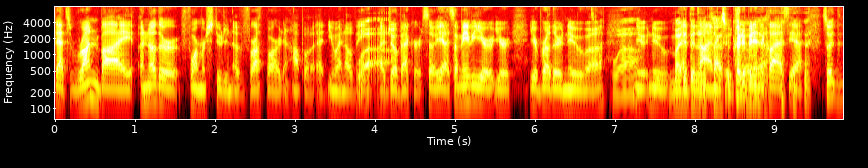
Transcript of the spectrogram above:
that's run by another former student of Rothbard and Hoppe at UNLV, uh, Joe Becker. So yeah, so maybe your your your brother knew uh, Wow. knew, knew Might have been in time. class could, could have been in the class, yeah. so th-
